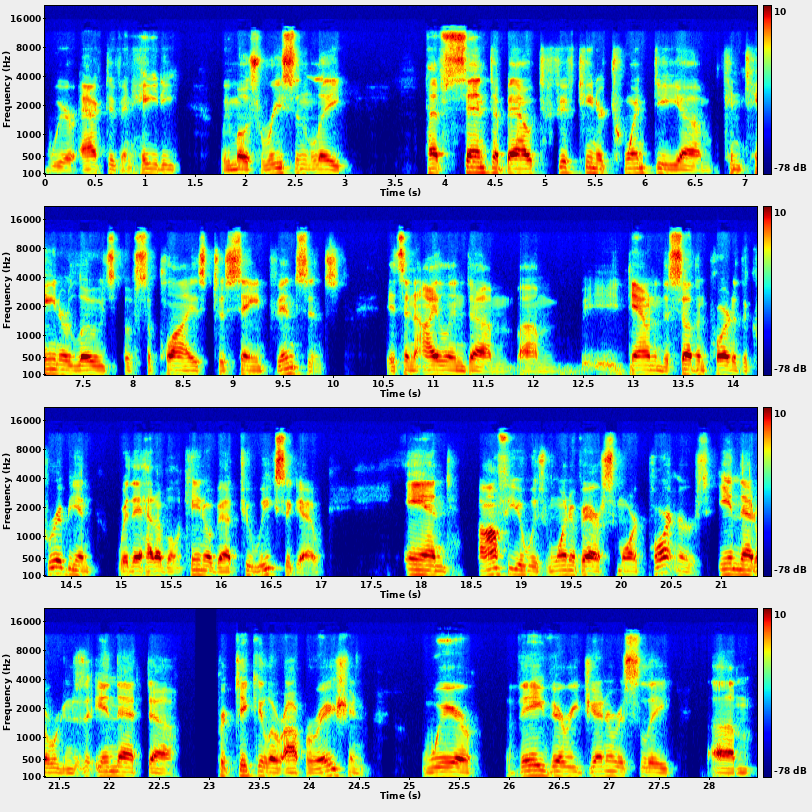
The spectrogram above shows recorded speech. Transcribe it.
We're active in Haiti. We most recently have sent about 15 or 20 um, container loads of supplies to St. Vincent's. It's an island um, um, down in the southern part of the Caribbean where they had a volcano about two weeks ago. And AFYA was one of our smart partners in that organization, in that uh, particular operation, where they very generously um,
